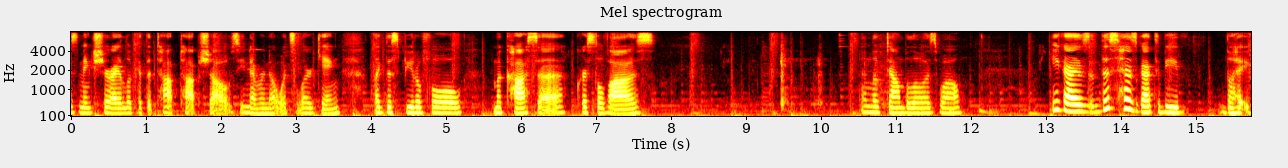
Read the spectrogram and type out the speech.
Always make sure I look at the top, top shelves. You never know what's lurking. Like this beautiful Mikasa crystal vase. And look down below as well. You guys, this has got to be like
